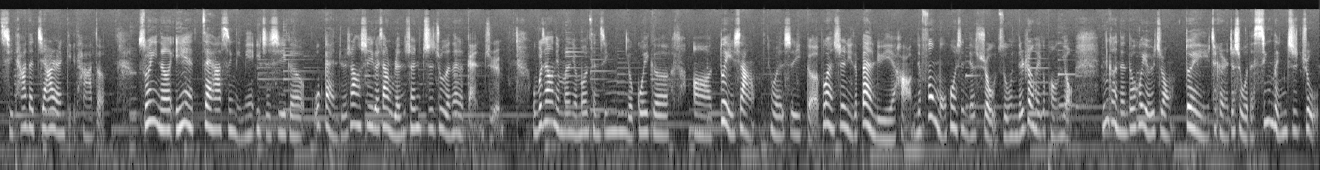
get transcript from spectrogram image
其他的家人给他的。所以呢，爷爷在他心里面一直是一个，我感觉上是一个像人生支柱的那个感觉。我不知道你们有没有曾经有过一个呃对象，或者是一个不管是你的伴侣也好，你的父母或者是你的手足，你的任何一个朋友，你可能都会有一种对这个人就是我的心灵支柱。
